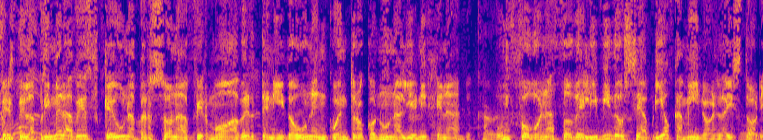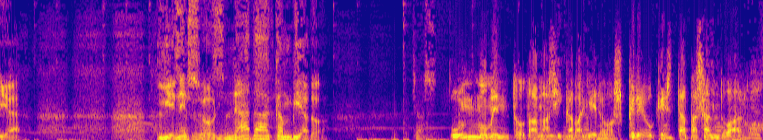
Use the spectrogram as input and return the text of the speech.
Desde la primera vez que una persona afirmó haber tenido un encuentro con un alienígena, un fogonazo de libido se abrió camino en la historia. Y en eso nada ha cambiado. Un momento, damas y caballeros. Creo que está pasando algo.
